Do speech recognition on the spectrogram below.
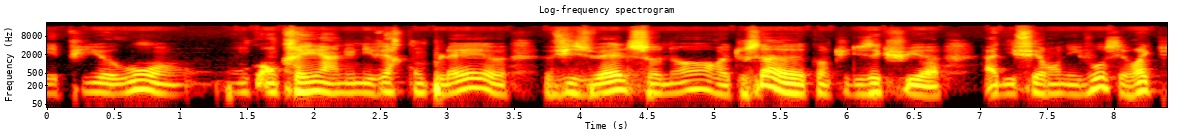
et puis où on, on, crée un univers complet, euh, visuel, sonore, tout ça. Euh, quand tu disais que je suis à, différents niveaux, c'est vrai que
